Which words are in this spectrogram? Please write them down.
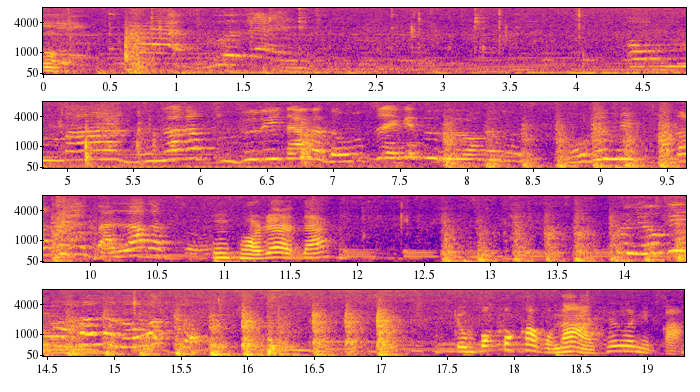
어. 마 누나가 두드리다가 너무 세게 두드려가지고 얼음이 바닥으로 날아갔어. 응, 버려야 돼. 어, 여기가 하나 남았어. 좀 뻑뻑하구나, 새거니까.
